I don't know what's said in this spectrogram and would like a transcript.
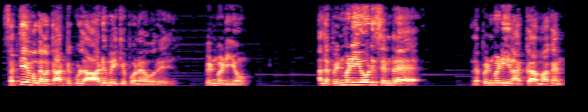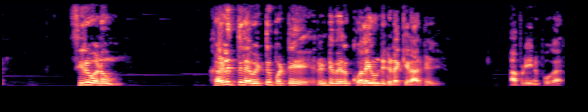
சத்தியமங்கலம் காட்டுக்குள்ள ஆடு மேய்க்க போன ஒரு பெண்மணியும் அந்த பெண்மணியோடு சென்ற அந்த பெண்மணியின் அக்கா மகன் சிறுவனும் கழுத்தில் வெட்டுப்பட்டு ரெண்டு பேரும் கொலை உண்டு கிடக்கிறார்கள் அப்படின்னு புகார்.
